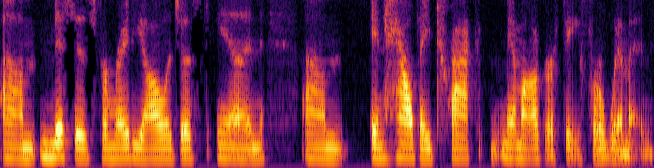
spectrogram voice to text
um, misses from radiologists in um, in how they track mammography for women.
